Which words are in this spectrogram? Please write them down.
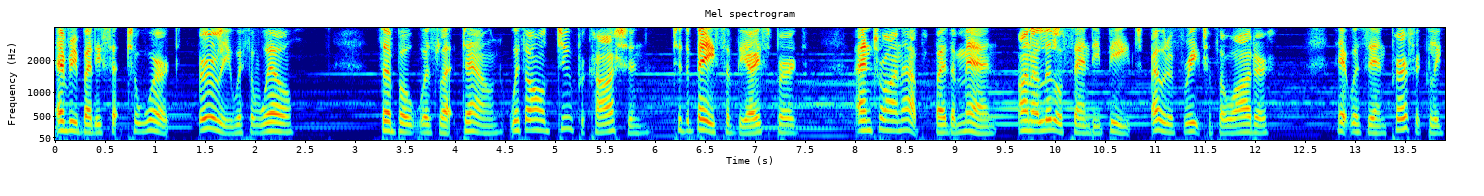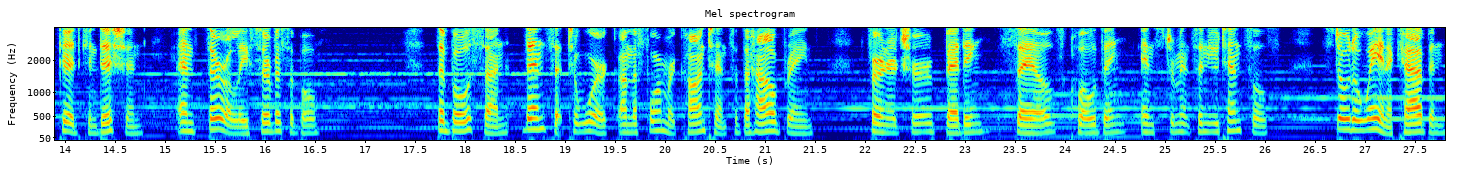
everybody set to work early with a will. The boat was let down, with all due precaution, to the base of the iceberg, and drawn up by the men on a little sandy beach out of reach of the water. It was in perfectly good condition, and thoroughly serviceable. The boatswain then set to work on the former contents of the Halbrane furniture, bedding, sails, clothing, instruments, and utensils stowed away in a cabin,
